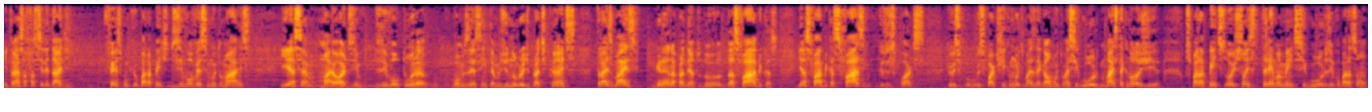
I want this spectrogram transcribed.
Então essa facilidade fez com que o parapente desenvolvesse muito mais. E essa maior desenvoltura, vamos dizer assim, em termos de número de praticantes, traz mais grana para dentro do, das fábricas. E as fábricas fazem com que os esportes que o, esporte fique muito mais legal, muito mais seguro, mais tecnologia. Os parapentes hoje são extremamente seguros em comparação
